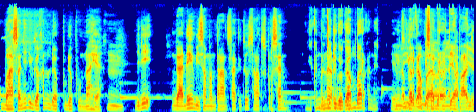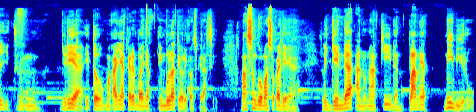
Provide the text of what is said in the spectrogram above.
bahasanya juga kan udah udah punah ya Hmm. jadi nggak ada yang bisa mentranslate itu 100% Ya kan Benar itu juga gitu. gambar kan ya. itu Gambar juga kan gambar Bisa berarti apa arti aja ya. gitu. Mm-mm. Jadi ya itu. Makanya akhirnya banyak timbul lah teori konspirasi. Langsung gue masuk aja ya. Legenda Anunnaki dan planet Nibiru.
